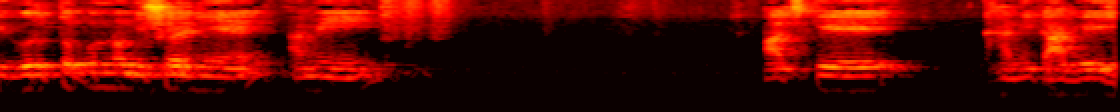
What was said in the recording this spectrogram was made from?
একটি গুরুত্বপূর্ণ বিষয় নিয়ে আমি আজকে খানিক আগেই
